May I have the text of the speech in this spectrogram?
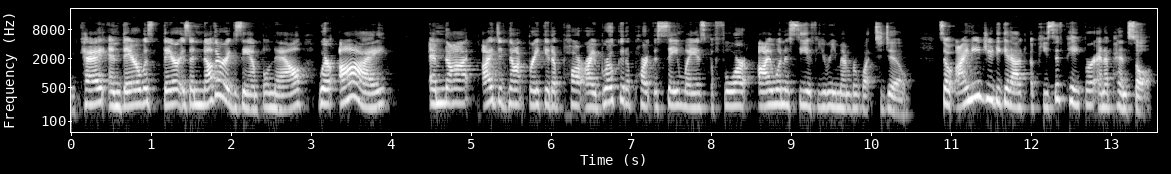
Okay, and there was there is another example now where I am not, I did not break it apart, I broke it apart the same way as before. I want to see if you remember what to do. So I need you to get out a piece of paper and a pencil.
